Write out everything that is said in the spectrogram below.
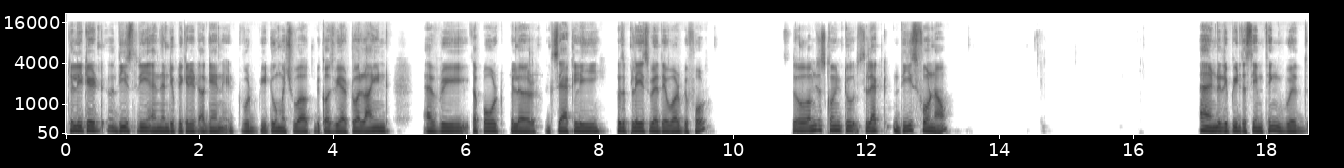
deleted these three and then duplicated again it would be too much work because we have to align every support pillar exactly to the place where they were before. So i'm just going to select these four now and repeat the same thing with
